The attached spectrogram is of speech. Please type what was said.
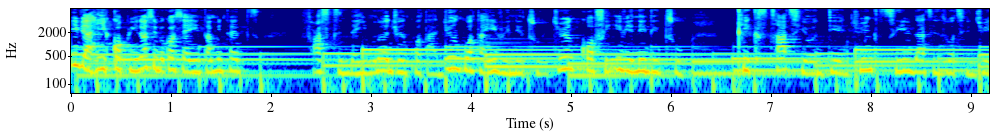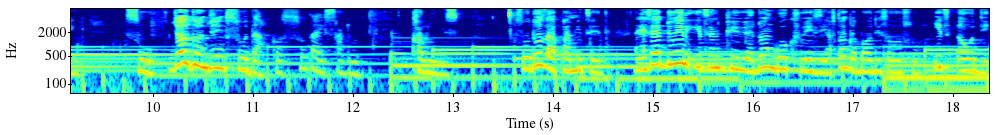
if you are hiccuping, not because you're intermittent fasting, then you will not drink water. Drink water if you need to. Drink coffee if you need it to. Kick start your day. Drink tea if that is what you drink. So just don't drink soda because soda is calories. So those are permitted. And I said during eating period, don't go crazy. I've talked about this also. Eat healthy.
